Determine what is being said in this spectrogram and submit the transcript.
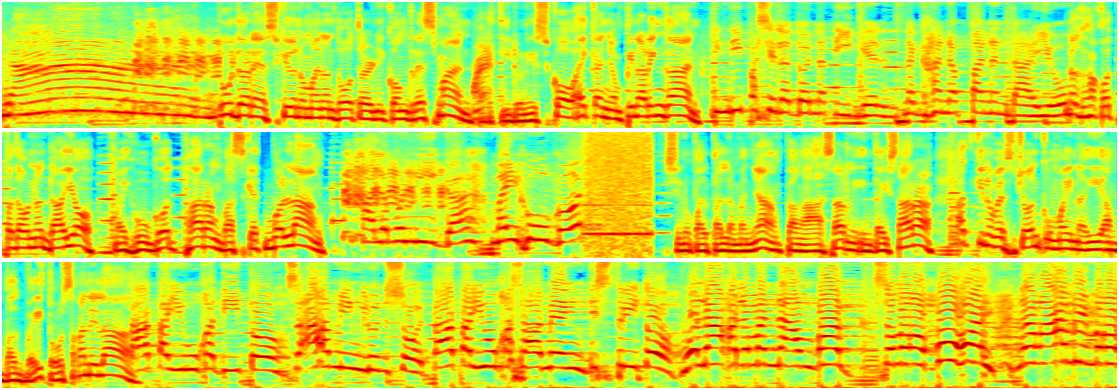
Yan. To the rescue naman ang daughter ni Congressman. Partido ni Isko ay kanyang pinaringgan. Hindi pa sila doon natigil. Naghanap pa ng dayo. Naghakot pa daw ng dayo. May hugod parang basketball lang. Kala mo liga? May hugot? Sinupalpal naman niya ang pang-aasar ni Inday Sara at kinuwestiyon kung may naiambag ba ito sa kanila. Tatayo ka dito sa aming lunsod. Tatayo ka sa aming distrito. Wala ka naman na ambag sa mga buhay ng aming mga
